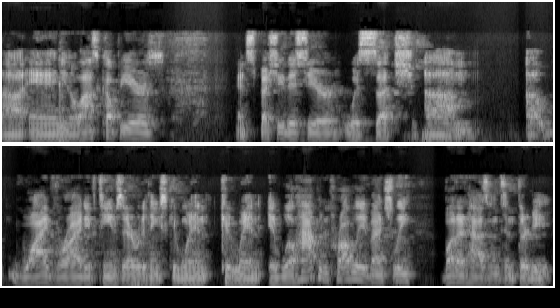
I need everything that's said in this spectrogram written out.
Uh, and, you know, last couple years, and especially this year with such um, a wide variety of teams that everybody thinks could win, could win, it will happen probably eventually, but it hasn't in 30,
